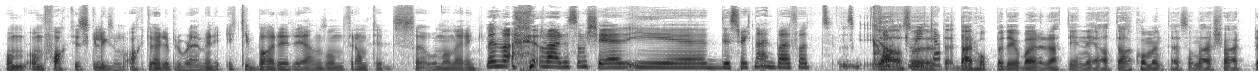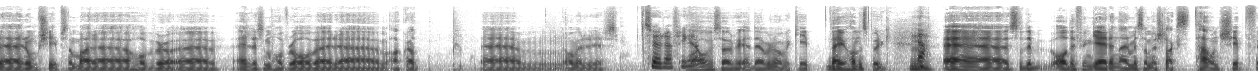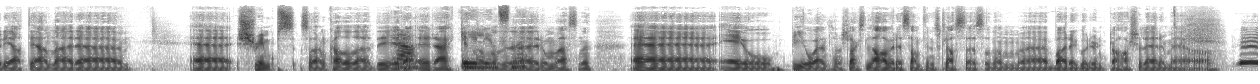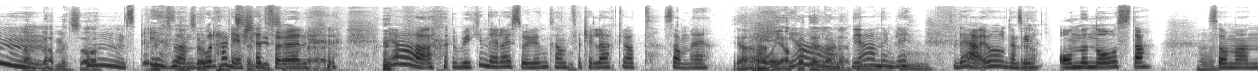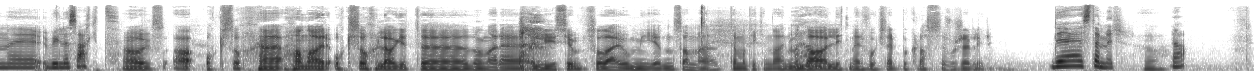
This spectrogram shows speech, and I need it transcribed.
om, om faktisk liksom, aktuelle problemer, ikke bare ren sånn framtidsonanering. Men hva, hva er det som skjer i eh, District 9? Bare for et kort Ja, altså, recap. der hopper det jo bare rett inn i at det har kommet et sånt der svært eh, romskip som bare hovrer eh, Eller som hovrer over eh, akkurat eh, over Sør-Afrika? Ja, over Sør det er vel over Cape Nei, Johannesburg. Ja. Eh, så det, og det fungerer nærmest som et slags township, fordi at det er eh, eh, shrimps, som de kaller det, de Ja, rekene av romvesenet, eh, er jo, blir jo en sånn slags lavere samfunnsklasse, så de eh, bare går rundt og harselerer med og bla, bla. Men så, mm, men så Hvor har det skjedd før? ja, hvilken del av historien kan fortelle akkurat samme? Ja, og i akkurat det landet. Ja, nemlig. Så det er jo ganske on the nose, da, Ja. som han eh, ville sagt. Har også, ah, eh, han har også laget eh, den derre Elysium, så det er jo mye den samme tematikken der. Men da litt mer fokusert på klasseforskjeller. Det stemmer. Ja. Ja.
